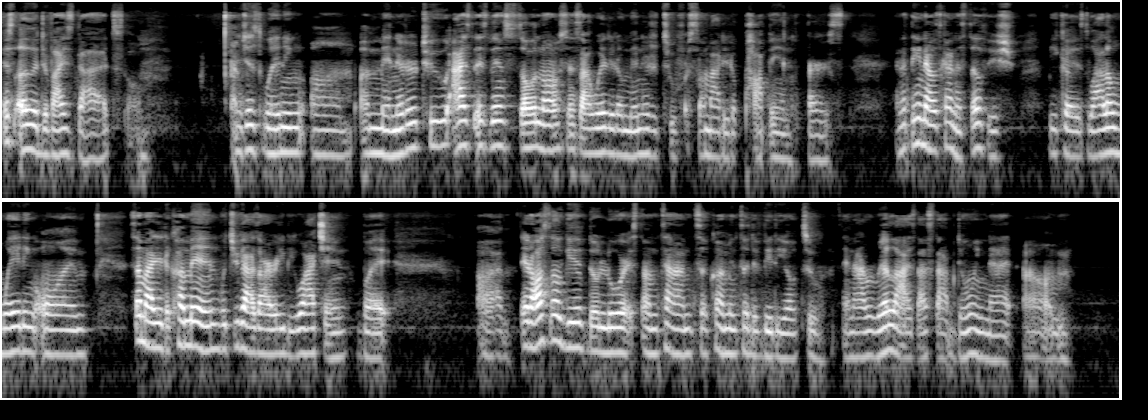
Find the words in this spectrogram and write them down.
this other device died, so I'm just waiting um a minute or two. I, it's been so long since I waited a minute or two for somebody to pop in first. And I think that was kind of selfish because while I'm waiting on somebody to come in, which you guys already be watching, but um, it also gives the Lord some time to come into the video too. And I realized I stopped doing that um,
